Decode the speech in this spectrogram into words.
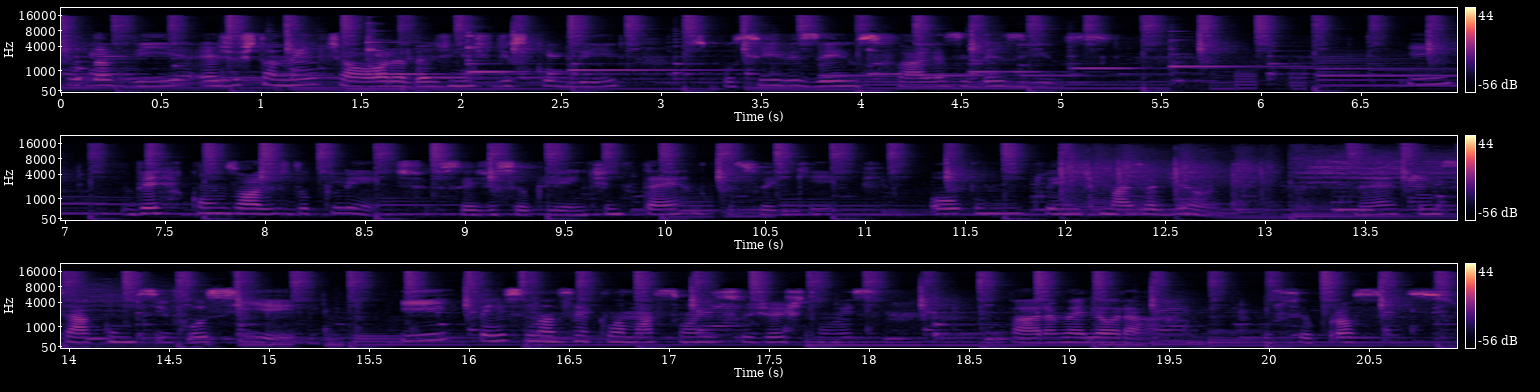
Todavia, é justamente a hora da gente descobrir os possíveis erros, falhas e desvios. E ver com os olhos do cliente, seja seu cliente interno, da sua equipe, ou um cliente mais adiante. Né? Pensar como se fosse ele. E pense nas reclamações e sugestões para melhorar o seu processo.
